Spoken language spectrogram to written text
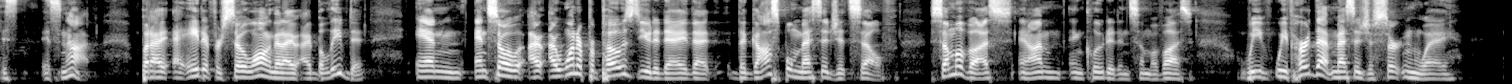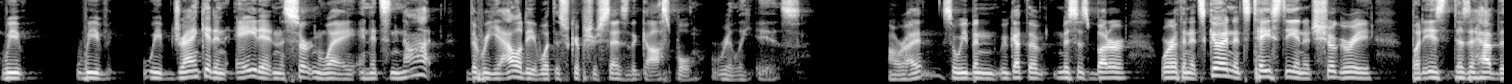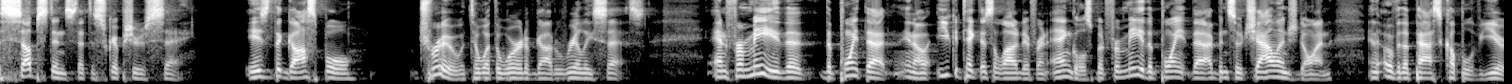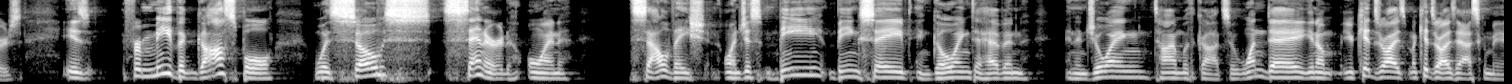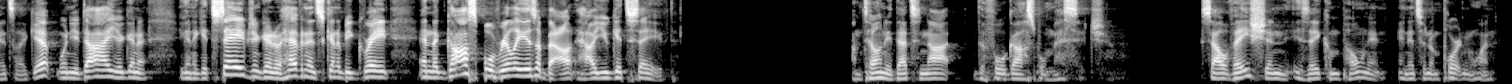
This, it's not. But I, I ate it for so long that I, I believed it. And, and so I, I want to propose to you today that the gospel message itself, some of us, and I'm included in some of us, we've, we've heard that message a certain way. We've, we've, we've drank it and ate it in a certain way, and it's not the reality of what the scripture says the gospel really is. All right? So we've been we've got the Mrs. Butterworth and it's good and it's tasty and it's sugary, but is does it have the substance that the scriptures say? Is the gospel true to what the word of God really says? And for me, the, the point that, you know, you could take this a lot of different angles, but for me, the point that I've been so challenged on over the past couple of years is for me, the gospel was so s- centered on salvation, on just me being saved and going to heaven and enjoying time with God. So one day, you know, your kids are always my kids are always asking me, it's like, yep, when you die, you're gonna you're gonna get saved, you're gonna go to heaven, it's gonna be great. And the gospel really is about how you get saved. I'm telling you, that's not the full gospel message. salvation is a component and it's an important one.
